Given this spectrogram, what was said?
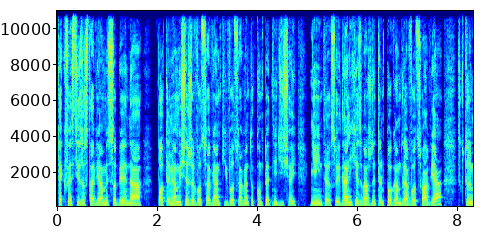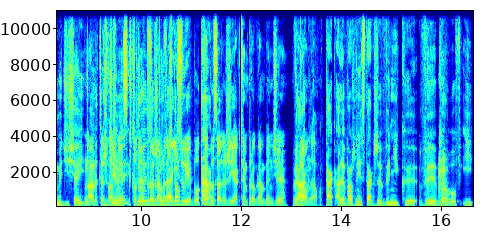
te kwestie zostawiamy sobie na potem. Ja myślę, że wrocławianki i wrocławian to kompletnie dzisiaj nie interesuje. Dla nich jest ważny ten program dla Wrocławia, z którym my dzisiaj No ale też idziemy, ważne jest, kto ten program został- realizuje, bo od Tak. tego zależy, jak ten program będzie wyglądał. Tak, tak, ale ważny jest także wynik y, wyborów i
